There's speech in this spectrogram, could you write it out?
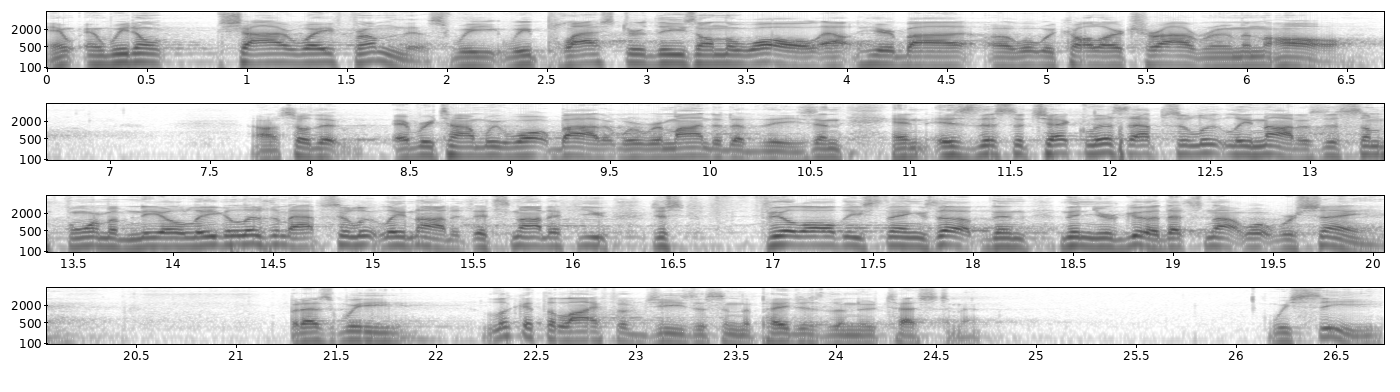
And, and we don't shy away from this. We, we plastered these on the wall out here by uh, what we call our tri room in the hall. Uh, so that every time we walk by that we're reminded of these. And, and is this a checklist? Absolutely not. Is this some form of neo-legalism? Absolutely not. It, it's not if you just fill all these things up then, then you're good. That's not what we're saying. But as we look at the life of jesus in the pages of the new testament we see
